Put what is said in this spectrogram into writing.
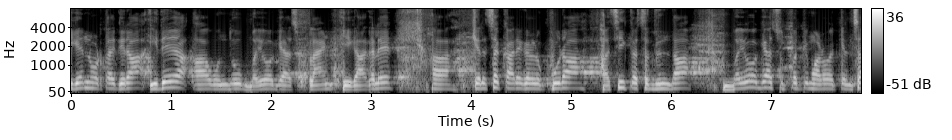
ಈಗೇನು ನೋಡ್ತಾ ಇದ್ದೀರಾ? ಇದೇ ಆ ಒಂದು ಬಯೋಗ್ಯಾಸ್ ಪ್ಲಾಂಟ್. ಈಗಾಗಲೇ ಕೆಲಸ ಕಾರ್ಯಗಳು ಕೂಡ ಹಸಿ ಕಸದಿಂದ ಬಯೋಗ್ಯಾಸ್ ಉತ್ಪತ್ತಿ ಮಾಡುವ ಕೆಲಸ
